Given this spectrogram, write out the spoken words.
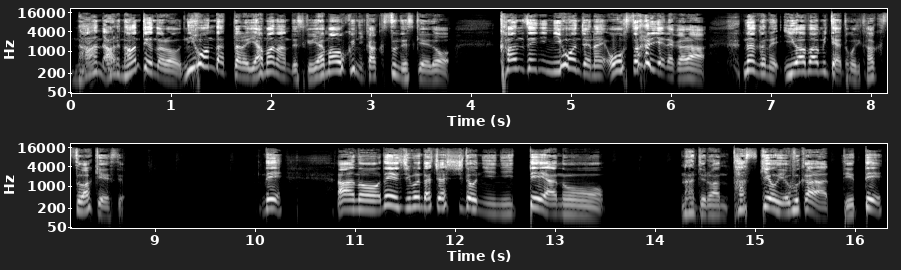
な、なんだ、あれなんて言うんだろう。日本だったら山なんですけど、山奥に隠すんですけれど、完全に日本じゃない、オーストラリアだから、なんかね、岩場みたいなところに隠すわけですよ。で、あの、で、自分たちはシドニーに行って、あの、なんていうの、あの、助けを呼ぶからって言って、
